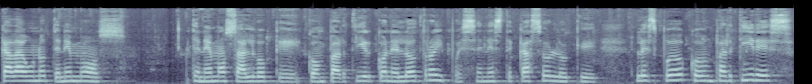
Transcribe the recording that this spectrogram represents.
cada uno tenemos tenemos algo que compartir con el otro y pues en este caso lo que les puedo compartir es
